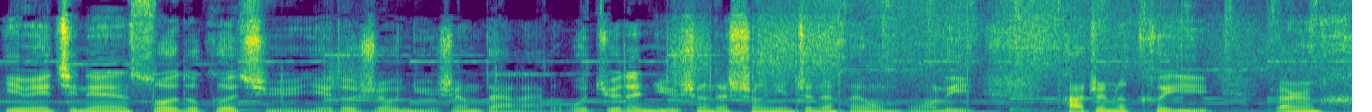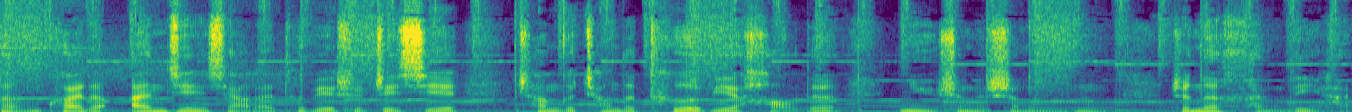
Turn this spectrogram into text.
因为今天所有的歌曲也都是由女生带来的，我觉得女生的声音真的很有魔力，她真的可以让人很快的安静下来，特别是这些唱歌唱得特别好的女生的声音，嗯，真的很厉害。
